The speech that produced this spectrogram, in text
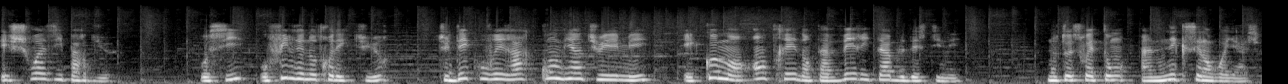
et choisi par Dieu. Aussi, au fil de notre lecture, tu découvriras combien tu es aimé et comment entrer dans ta véritable destinée. Nous te souhaitons un excellent voyage.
